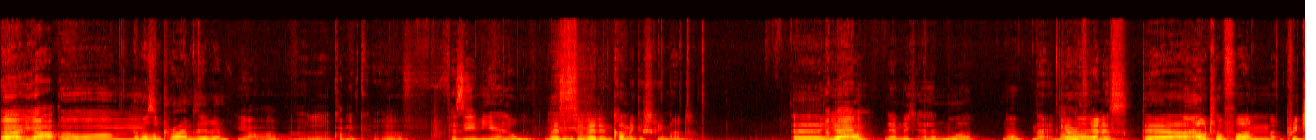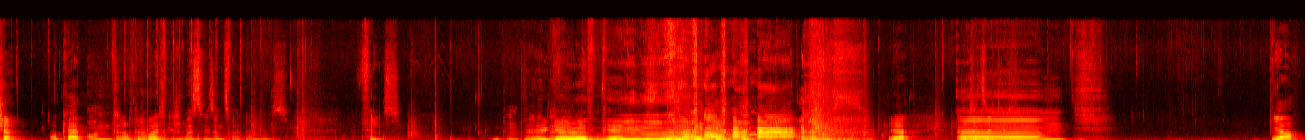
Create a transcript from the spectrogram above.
Äh, ja, ähm. Amazon Prime-Serie. Ja, äh, Comic, äh, Verseriellung. Weißt du, wer den Comic geschrieben hat? Äh, ja, Man. nämlich Alan Moore. Ne? Nein, Gareth. Ennis, der Ah. Autor von Preacher. Okay. Und Der hat auch The äh, Boys geschrieben. Weißt du, wie sein Zweitname ist? Phyllis. Und Hey, der- Gareth Penis. Ja. Ah, tatsächlich. Ähm, Ja,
